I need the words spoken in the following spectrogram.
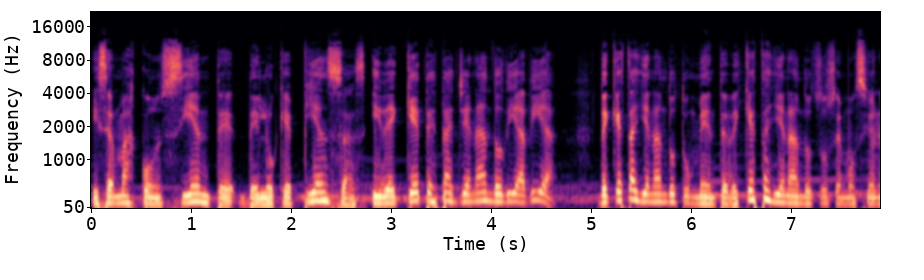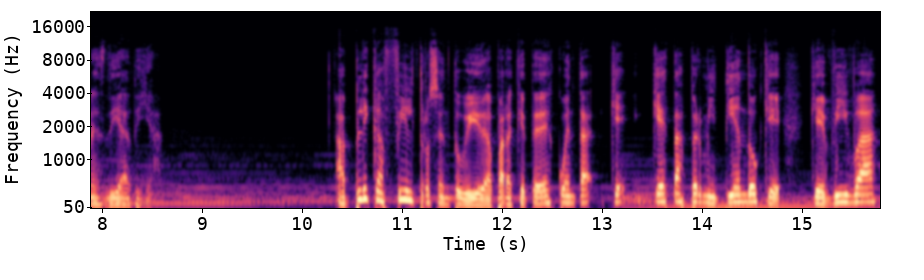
y ser más consciente de lo que piensas y de qué te estás llenando día a día, de qué estás llenando tu mente, de qué estás llenando tus emociones día a día. Aplica filtros en tu vida para que te des cuenta que, estás permitiendo que, que viva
